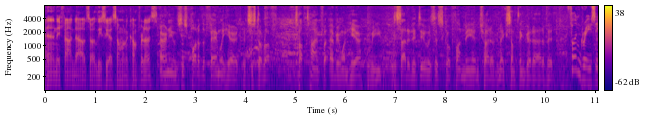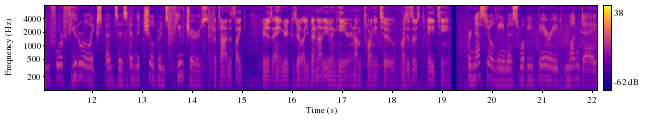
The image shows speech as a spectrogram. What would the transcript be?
and they found out. So at least we had someone to comfort us. Ernie was just part of the family here. It's just a rough, tough time for everyone here. We decided to do is just go fund me and try to make something good out of it. Fundraising for funeral expenses and the children's futures. At times it's like you're just angry because you're like they're not even here, and I'm 22. My sister's 18. Ernesto Lemus will be buried Monday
